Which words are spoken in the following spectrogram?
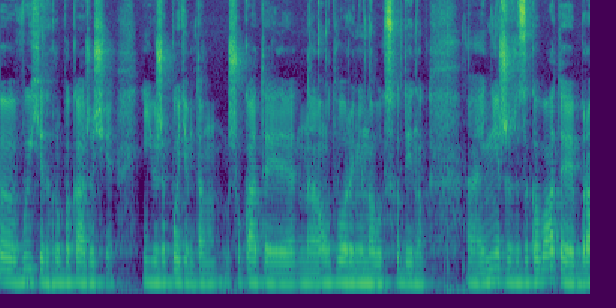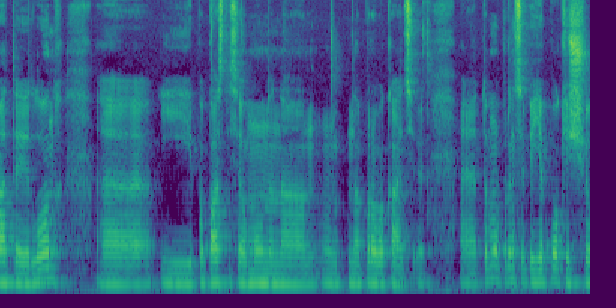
е, вихід, грубо кажучи, і вже потім там шукати на утворенні нових сходинок, е, ніж ризикувати, брати лонг е, і попастися умовно на, на провокацію. Е, Тому, в принципі, я поки що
